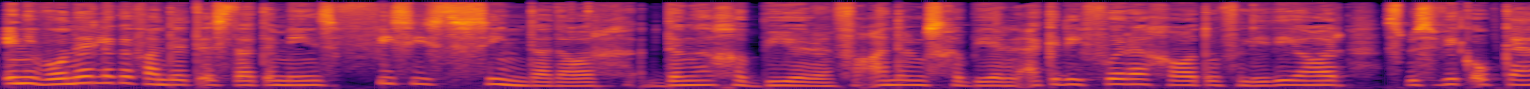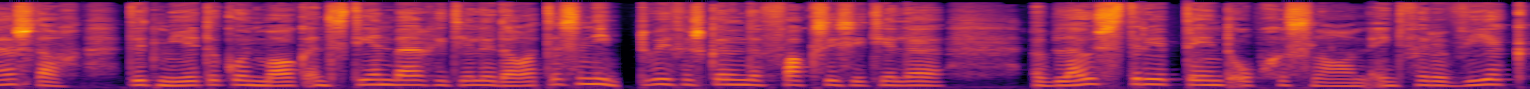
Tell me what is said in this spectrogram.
En die wonderlike van dit is dat 'n mens fisies sien dat daar dinge gebeur en veranderings gebeur en ek het die voorreg gehad om vir hierdie jaar spesifiek op Kersdag dit mee te kon maak in Steenberg het julle daar tussen die twee verskillende faksies het julle 'n blou streep tent opgeslaan en vir 'n week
